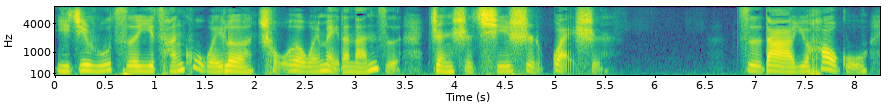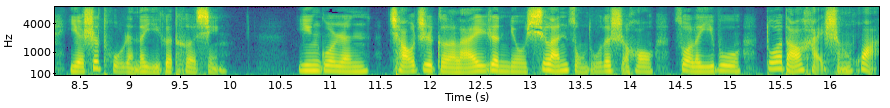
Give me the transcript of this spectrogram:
以及如此以残酷为乐、丑恶为美的男子，真是奇事怪事。自大与好古也是土人的一个特性。英国人乔治·葛莱任纽西兰总督的时候，做了一部《多岛海神话》。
